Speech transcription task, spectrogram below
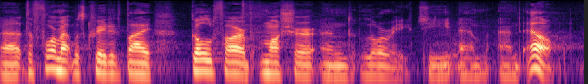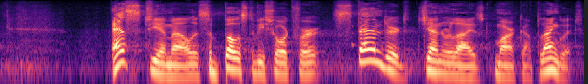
Uh, the format was created by Goldfarb, Mosher, and Lorie, GM and L. SGML is supposed to be short for Standard Generalized Markup Language,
